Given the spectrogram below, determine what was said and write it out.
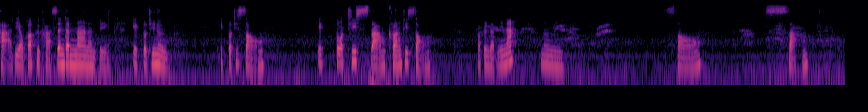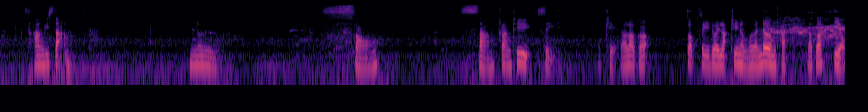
ขาเดียวก็คือขาเส้นด้านหน้านั่นเอง x ตัวที่ 1 x ตัวที่ 2 x ตัวที่ 3 ครั้งที่ 2 ก็เป็นแบบนี้นะ 1 2 3ครั้งที่3 1 2 3ครั้งที่4โอเค แล้วเราก็จบ4โดยหลักที่ 1 เหมือนเดิมค่ะ แล้วก็เกี่ยว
